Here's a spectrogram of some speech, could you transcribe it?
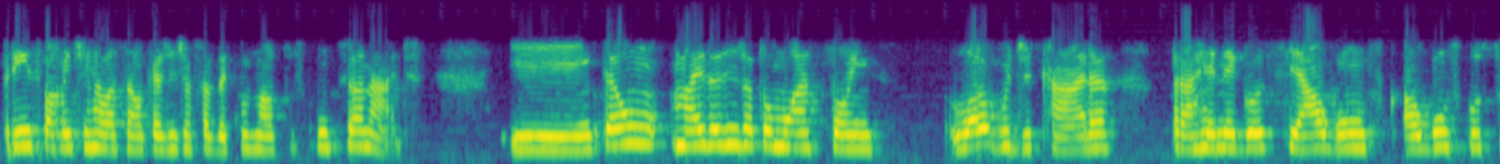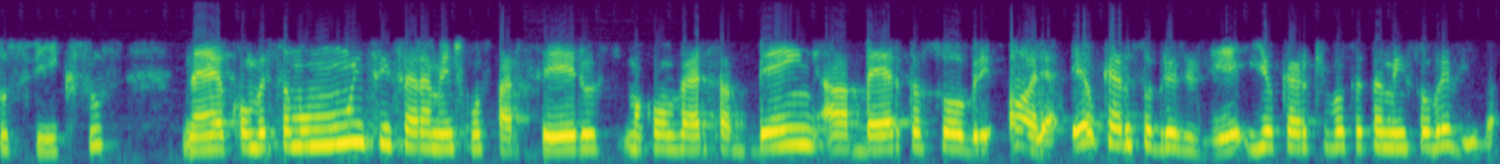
Principalmente em relação ao que a gente ia fazer com os nossos funcionários. E, então, mas a gente já tomou ações logo de cara para renegociar alguns, alguns custos fixos né? Conversamos muito sinceramente com os parceiros, uma conversa bem aberta sobre, olha, eu quero sobreviver e eu quero que você também sobreviva.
